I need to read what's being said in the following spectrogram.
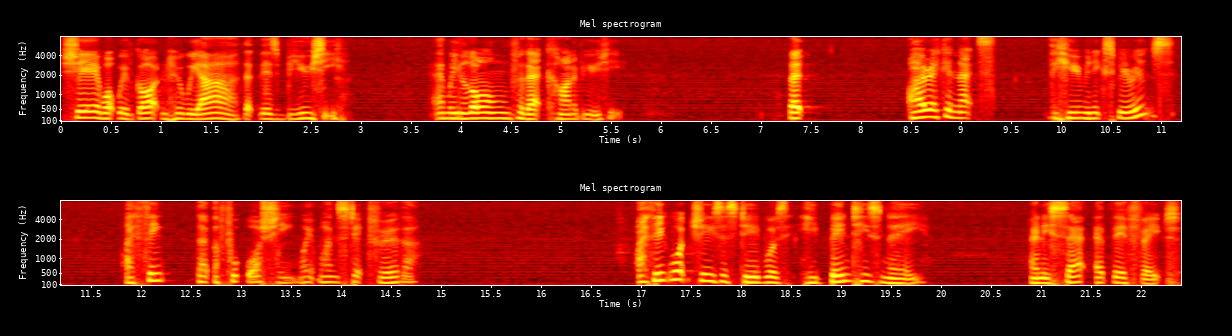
share what we've got and who we are, that there's beauty, and we long for that kind of beauty. But I reckon that's the human experience. I think that the foot washing went one step further. I think what Jesus did was he bent his knee and he sat at their feet.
